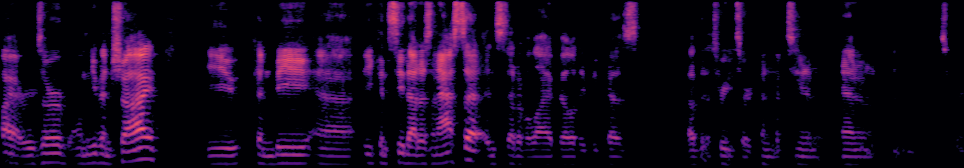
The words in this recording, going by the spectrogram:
quiet, reserved, and even shy, you can be uh, you can see that as an asset instead of a liability because of this research and it's unit and industry.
